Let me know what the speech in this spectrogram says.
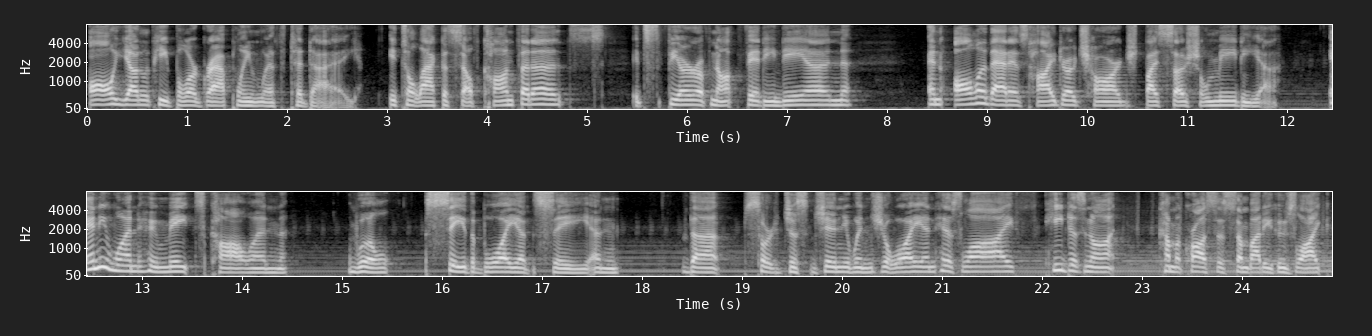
all young people are grappling with today. It's a lack of self confidence, it's fear of not fitting in, and all of that is hydrocharged by social media. Anyone who meets Colin will see the buoyancy and the sort of just genuine joy in his life. He does not come across as somebody who's like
